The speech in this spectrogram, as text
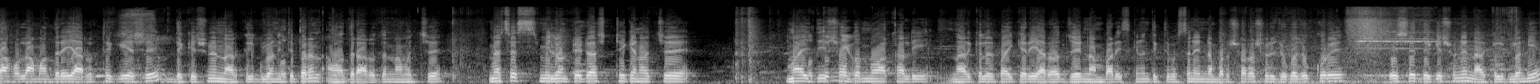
তাহলে আমাদের এই আড়ত থেকে এসে দেখে শুনে নারকেলগুলো নিতে পারেন। আমাদের আড়তের নাম হচ্ছে মেসেস মিলন ট্রেডার্স ঠিকানা হচ্ছে মাইজদি সদর নোয়াখালী নারকেলের পাইকারি। আরও যে নাম্বার স্ক্রিনে দেখতে পাচ্ছেন এই নাম্বারে সরাসরি যোগাযোগ করে এসে দেখে শুনে নারকেলগুলো নিয়ে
